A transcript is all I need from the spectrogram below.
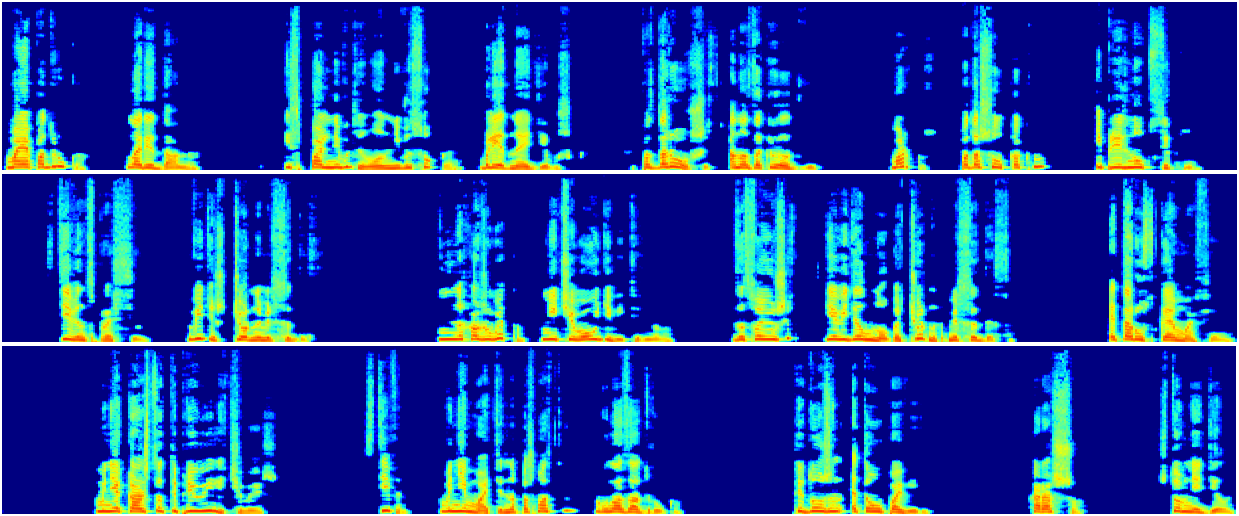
моя подруга Ларидана». Из спальни выглянула невысокая, бледная девушка. Поздоровавшись, она закрыла дверь Маркус подошел к окну и прильнул к стеклу. Стивен спросил, видишь черный Мерседес? Не нахожу в этом ничего удивительного. За свою жизнь я видел много черных Мерседесов. Это русская мафия. Мне кажется, ты преувеличиваешь. Стивен внимательно посмотрел в глаза друга. Ты должен этому поверить. Хорошо. Что мне делать?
